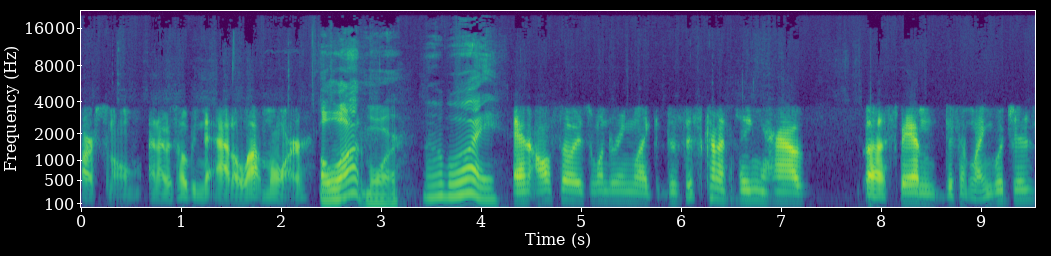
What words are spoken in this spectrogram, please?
arsenal, and I was hoping to add a lot more. A lot more. Oh, boy. And also, I was wondering, like, does this kind of thing have uh, span different languages?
